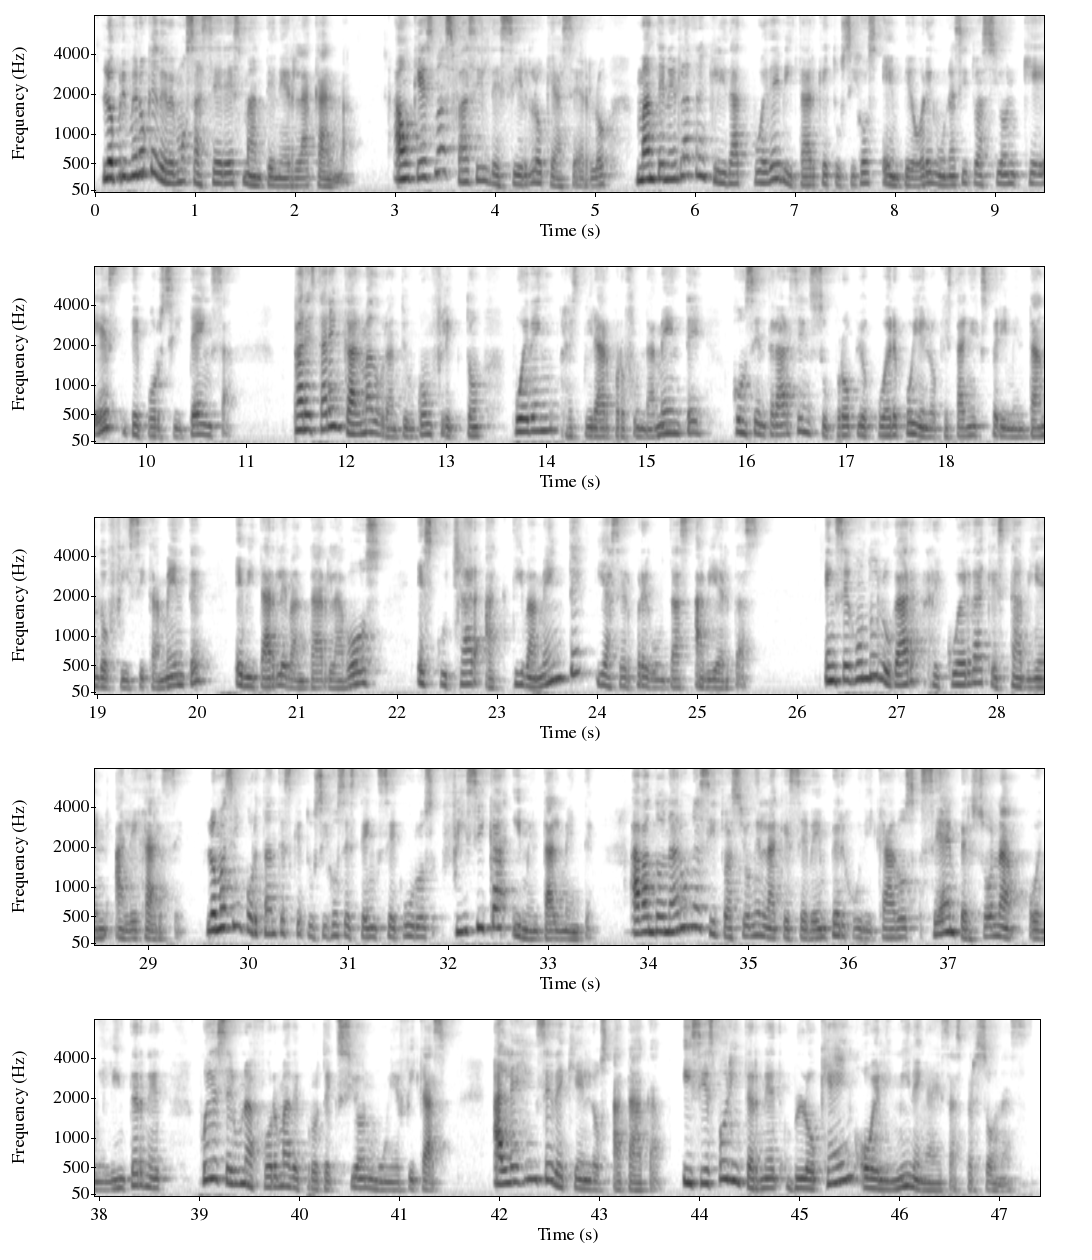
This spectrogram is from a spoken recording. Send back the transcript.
Lo primero que debemos hacer es mantener la calma. Aunque es más fácil decirlo que hacerlo, mantener la tranquilidad puede evitar que tus hijos empeoren una situación que es de por sí tensa. Para estar en calma durante un conflicto, pueden respirar profundamente, concentrarse en su propio cuerpo y en lo que están experimentando físicamente, evitar levantar la voz, escuchar activamente y hacer preguntas abiertas. En segundo lugar, recuerda que está bien alejarse. Lo más importante es que tus hijos estén seguros física y mentalmente. Abandonar una situación en la que se ven perjudicados, sea en persona o en el Internet, puede ser una forma de protección muy eficaz. Aléjense de quien los ataca y si es por Internet, bloqueen o eliminen a esas personas.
